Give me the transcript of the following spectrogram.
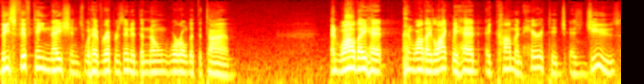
These 15 nations would have represented the known world at the time. And while they had and while they likely had a common heritage as Jews,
